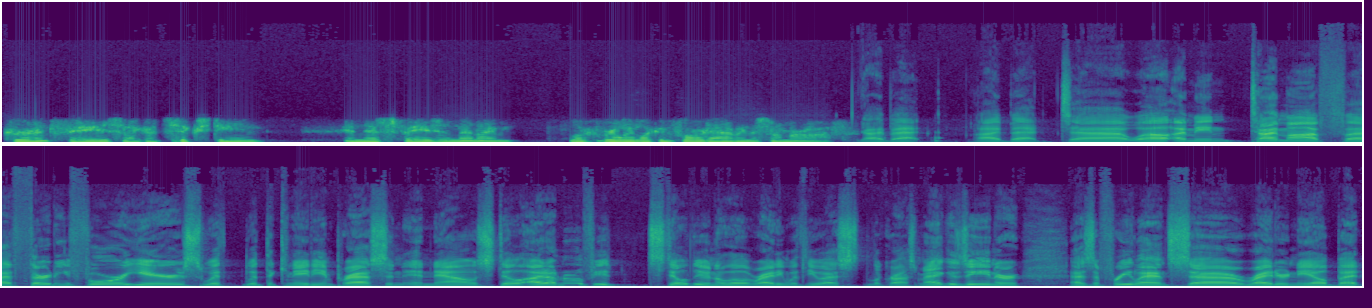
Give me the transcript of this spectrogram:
current phase. I got 16 in this phase, and then I'm look really looking forward to having the summer off. I bet. I bet. Uh, well, I mean, time off. Uh, 34 years with, with the Canadian press, and, and now still. I don't know if you still doing a little writing with U.S. Lacrosse Magazine or as a freelance uh, writer, Neil. But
